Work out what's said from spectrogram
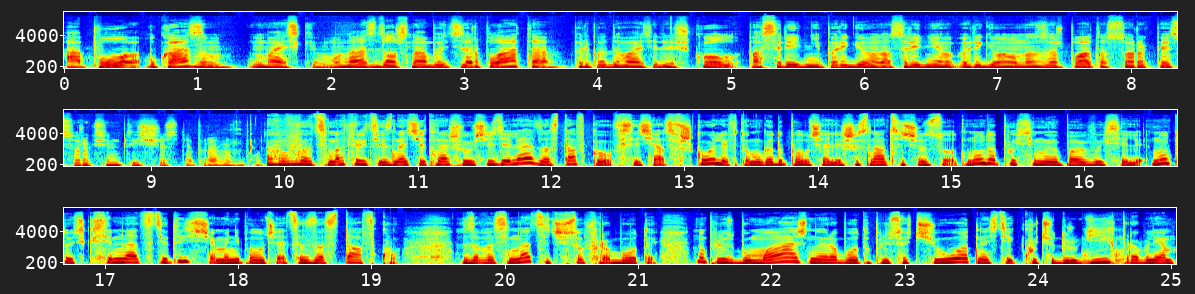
А по указам майским у нас должна быть зарплата преподавателей школ по средней по региону. А средний регион у нас зарплата 45-47 тысяч, если я правильно помню. Вот, смотрите, значит, наши учителя за ставку сейчас в школе в том году получали 16 600. Ну, допустим, ее повысили. Ну, то есть к 17 тысячам они, получается, за ставку за 18 часов работы. Ну, плюс бумажная работа, плюс отчетности, кучу других проблем.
